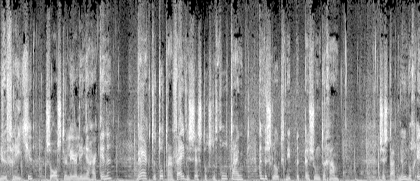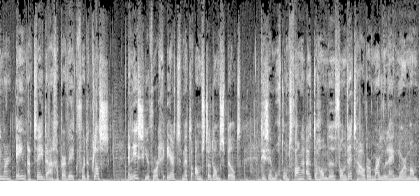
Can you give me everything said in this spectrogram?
Juf Rietje, zoals de leerlingen haar kennen, werkte tot haar 65ste fulltime en besloot niet met pensioen te gaan. Ze staat nu nog immer 1 à 2 dagen per week voor de klas en is hiervoor geëerd met de Amsterdam speld die zij mocht ontvangen uit de handen van wethouder Marjolein Moorman.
